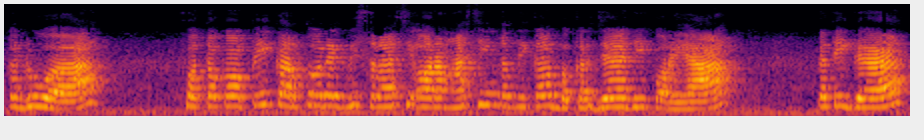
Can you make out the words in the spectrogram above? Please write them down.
Kedua, fotokopi kartu registrasi orang asing ketika bekerja di Korea. Ketiga,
